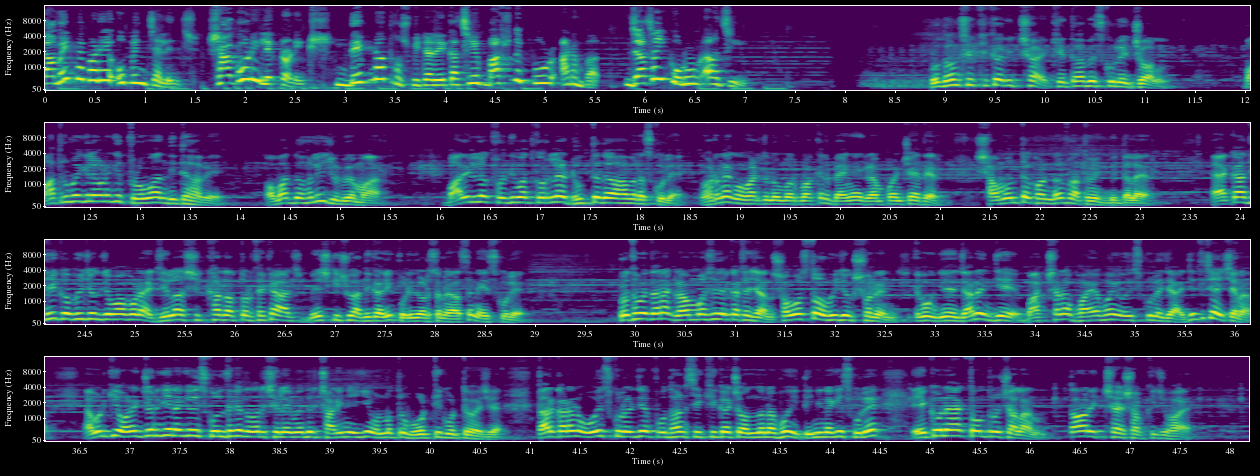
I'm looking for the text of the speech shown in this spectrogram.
দামের ব্যাপারে open challenge, Sagar electronics, Debnath হসপিটালের কাছে বাসুদেবপুর, আরামবাগ। যাচাই করুন আজই। প্রধান শিক্ষিকার ইচ্ছায় খেতে হবে স্কুলের জল। বাথরুমে গেলে ওনাকে প্রমাণ দিতে হবে। অবাধ্য হলেই জুটবে মার। বাড়ির লোক প্রতিবাদ করলে ঢুকতে দেওয়া হবে না স্কুলে। ঘটনা গোঘাট দু নম্বর ব্লকের ব্যাঙ্গাই গ্রাম পঞ্চায়েতের সামন্তখণ্ড প্রাথমিক বিদ্যালয়ের। একাধিক অভিযোগ জমা পড়ায় জেলা শিক্ষা দপ্তর থেকে আজ বেশ কিছু আধিকারিক পরিদর্শনে আসেন এই স্কুলে। প্রথমে তারা গ্রামবাসীদের কাছে যান, সমস্ত অভিযোগ শোনেন এবং যে জানেন যে বাচ্চারা ভয়ে ভয়ে ওই স্কুলে যায়, যেতে চাইছে না। এমনকি অনেকজনকেই নাকি ওই স্কুল থেকে তাদের ছেলে মেয়েদের ছাড়িয়ে নিয়ে গিয়ে অন্যত্র ভর্তি করতে হয়েছে। তার কারণ ওই স্কুলের যে প্রধান শিক্ষিকা চন্দনা ভুঁই, তিনি নাকি স্কুলে একোনা এক তন্ত্র চালান। তার ইচ্ছায় সব কিছু হয়।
